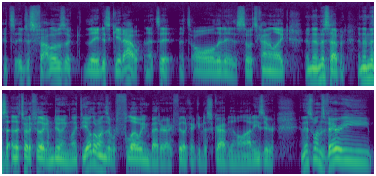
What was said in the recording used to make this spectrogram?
it's it just follows. A, they just get out, and that's it. That's all it is. So it's kind of like, and then this happened, and then this. That's what I feel like I'm doing. Like the other ones that were flowing better. I feel like I could describe them a lot easier. And this one's very,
